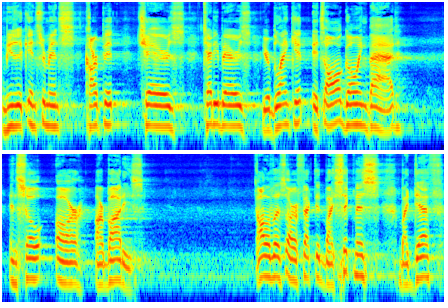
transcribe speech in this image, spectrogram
Music instruments, carpet, chairs, teddy bears, your blanket, it's all going bad, and so are our bodies. All of us are affected by sickness, by death,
